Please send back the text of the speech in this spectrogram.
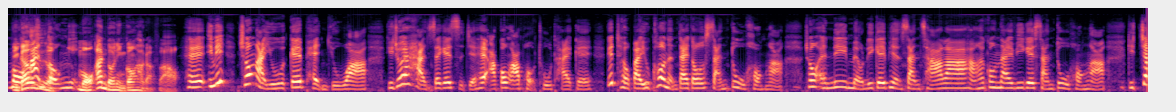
某你刚刚是什么按抖音某按抖音讲客家话哦。嘿，因为像阿有个朋友啊，伊就会喊世嘅时节，嘿阿公阿婆吐台嘅，佢头白有可能带到三度红啊，像 Andy 苗栗嘅片山茶啦，行去讲奈 V 嘅三度红啊，佢接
